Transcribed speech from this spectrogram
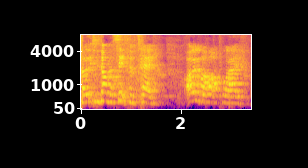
So this is number six of 10. Over halfway.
